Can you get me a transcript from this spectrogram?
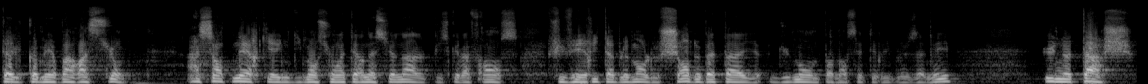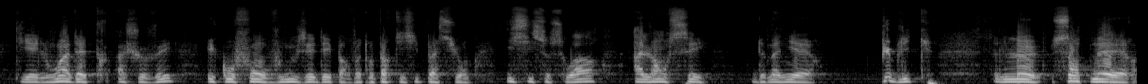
telle commémoration. Un centenaire qui a une dimension internationale, puisque la France fut véritablement le champ de bataille du monde pendant ces terribles années, une tâche qui est loin d'être achevée et qu'au fond, vous nous aidez par votre participation ici ce soir à lancer de manière publique le centenaire.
